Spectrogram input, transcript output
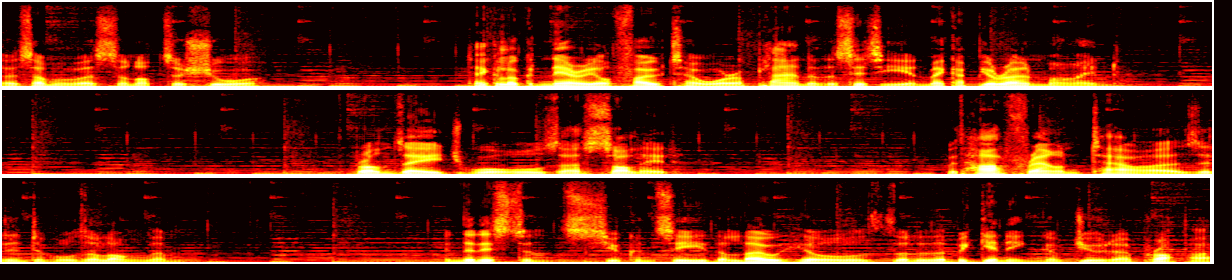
though some of us are not so sure. Take a look at an aerial photo or a plan of the city and make up your own mind. The Bronze Age walls are solid, with half-round towers at intervals along them. In the distance you can see the low hills that are the beginning of Judah proper.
